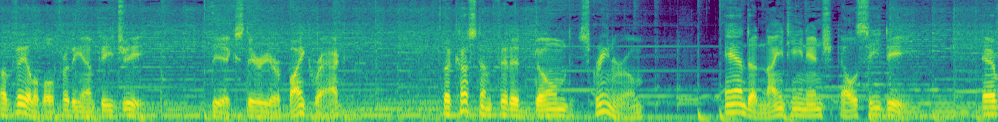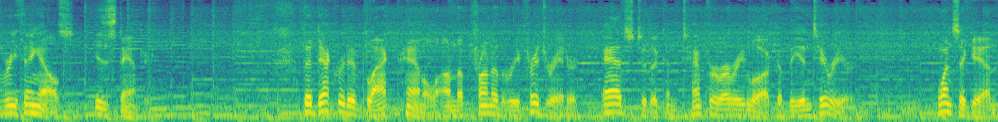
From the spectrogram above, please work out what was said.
available for the MPG. The exterior bike rack, the custom-fitted domed screen room, and a 19-inch LCD Everything else is standard. The decorative black panel on the front of the refrigerator adds to the contemporary look of the interior. Once again,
